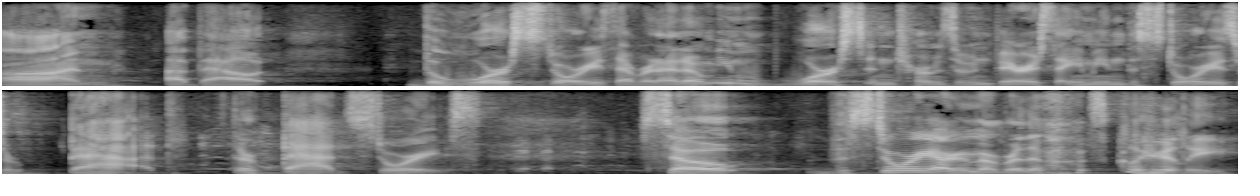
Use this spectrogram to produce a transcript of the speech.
on about the worst stories ever. And I don't mean worst in terms of embarrassing, I mean the stories are bad. They're bad stories. So the story I remember the most clearly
